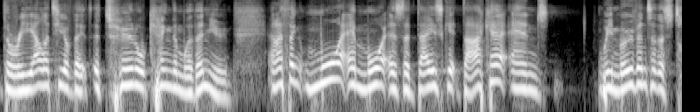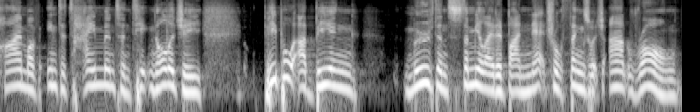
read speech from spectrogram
the reality of the eternal kingdom within you. And I think more and more as the days get darker and we move into this time of entertainment and technology, people are being moved and stimulated by natural things which aren't wrong.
